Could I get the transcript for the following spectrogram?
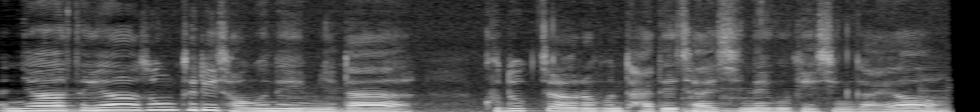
안녕하세요. 송트리 정은혜입니다. 구독자 여러분 다들 잘 지내고 계신가요?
